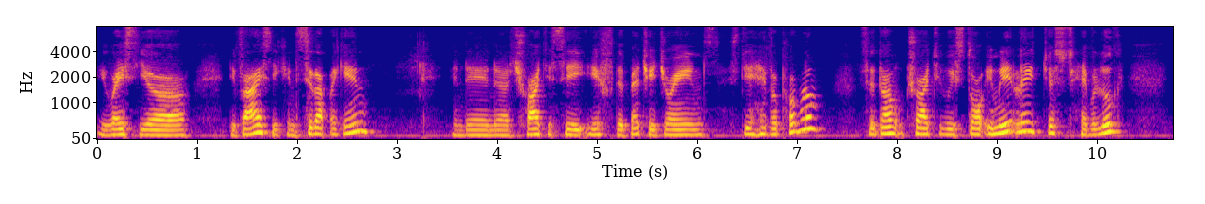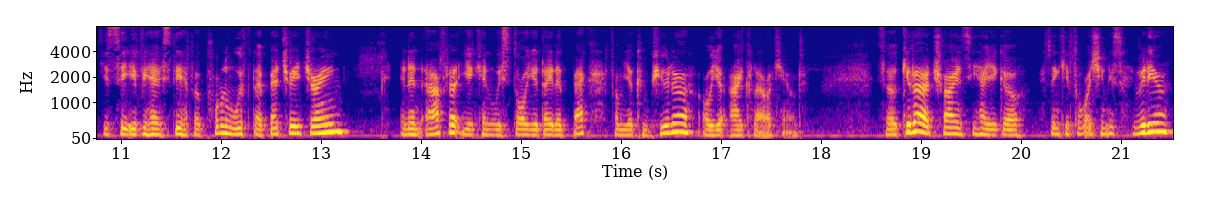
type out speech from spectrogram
erase your device you can set up again and then uh, try to see if the battery drains still have a problem. So don't try to restore immediately just have a look to see if you have, still have a problem with the battery drain. And then after that you can restore your data back from your computer or your iCloud account. So give that a try and see how you go. Thank you for watching this video.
